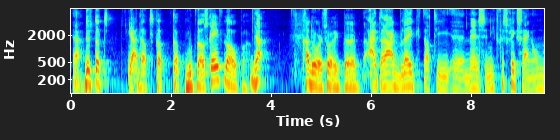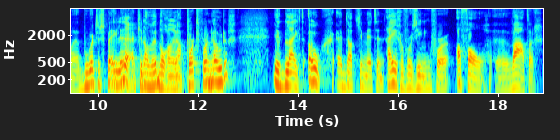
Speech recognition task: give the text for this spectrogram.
ja. Dus dat, ja, dat, dat, dat moet wel scheef lopen. ja. Ga door, sorry. Eh, Uiteraard bleek dat die eh, mensen niet geschikt zijn om eh, boer te spelen. Nee. Daar heb je dan nog een rapport voor nodig. Het blijkt ook dat je met een eigen voorziening voor afvalwater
